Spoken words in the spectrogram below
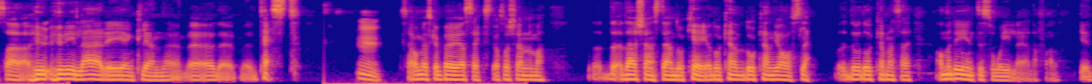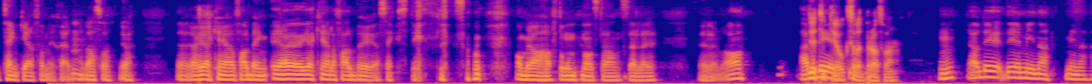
så här, hur, hur illa är det egentligen eh, test? mm, Så här, om jag ska böja 60 och så känner man, där känns det ändå okej och då kan, då kan jag släppa, då, då kan man säga, ja men det är inte så illa i alla fall. Tänker jag för mig själv. Alltså, jag, jag, jag, kan i alla fall bänk, jag, jag kan i alla fall böja 60. Liksom, om jag har haft ont någonstans eller, eller ja. Det men tycker jag också var ett bra svar. Mm, ja, det, det är mina, mina.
